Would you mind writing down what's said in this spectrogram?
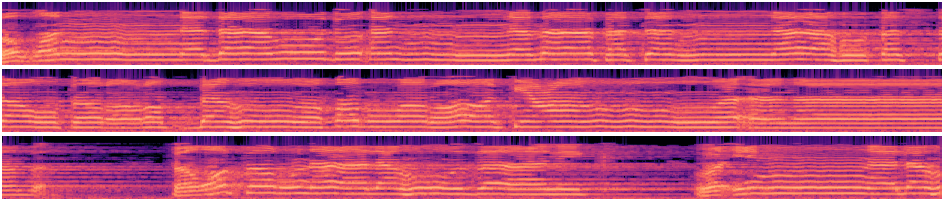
وظن داود أنما فتناه فاستغفر ربه وقر راكعا وأناب. فغفرنا له ذلك وإن له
